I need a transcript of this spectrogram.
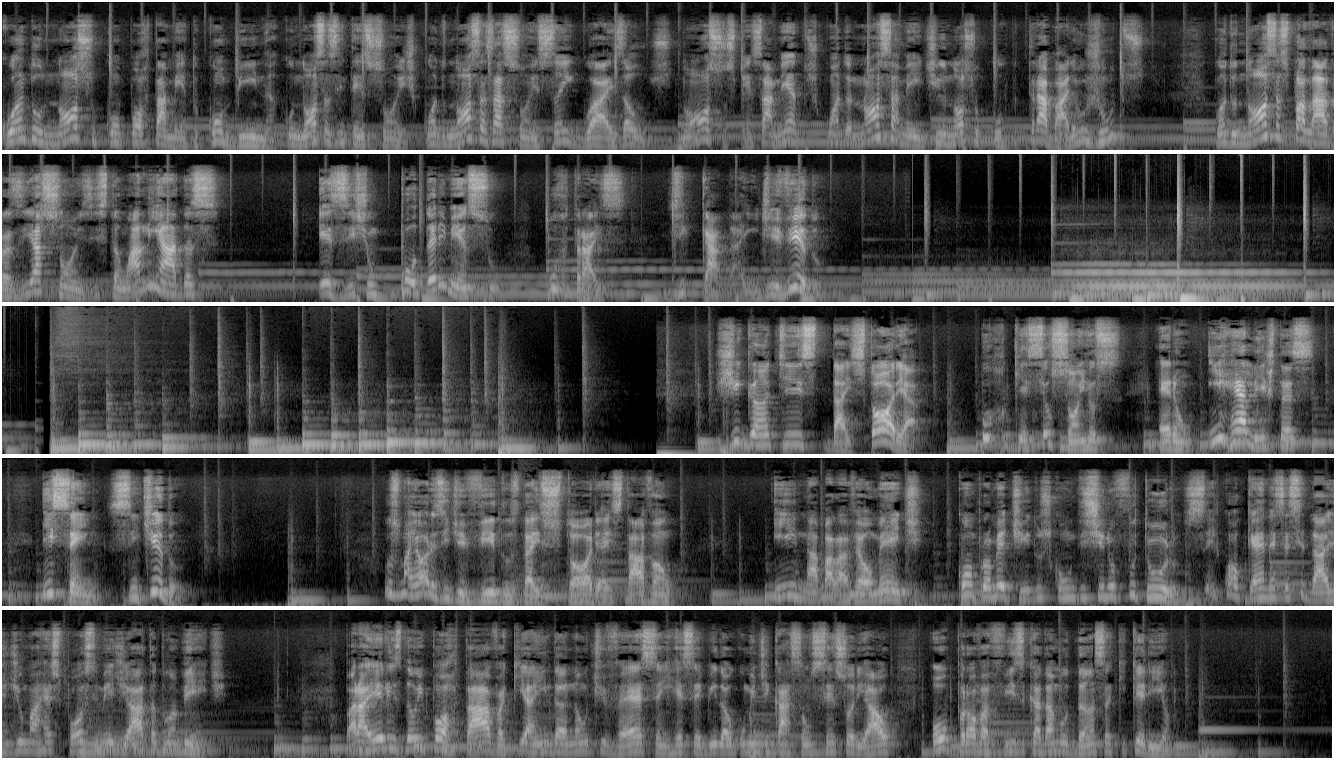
Quando o nosso comportamento combina com nossas intenções, quando nossas ações são iguais aos nossos pensamentos, quando a nossa mente e o nosso corpo trabalham juntos, quando nossas palavras e ações estão alinhadas, existe um poder imenso por trás de cada indivíduo. gigantes da história, porque seus sonhos eram irrealistas e sem sentido. Maiores indivíduos da história estavam inabalavelmente comprometidos com um destino futuro, sem qualquer necessidade de uma resposta imediata do ambiente. Para eles não importava que ainda não tivessem recebido alguma indicação sensorial ou prova física da mudança que queriam.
